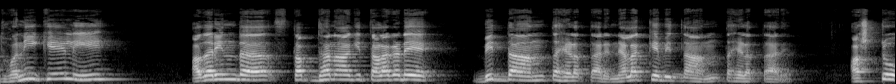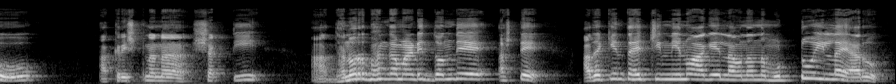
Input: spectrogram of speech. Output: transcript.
ಧ್ವನಿ ಕೇಳಿ ಅದರಿಂದ ಸ್ತಬ್ಧನಾಗಿ ತಳಗಡೆ ಬಿದ್ದ ಅಂತ ಹೇಳುತ್ತಾರೆ, ನೆಲಕ್ಕೆ ಬಿದ್ದ ಅಂತ ಹೇಳುತ್ತಾರೆ. ಅಷ್ಟು ಆ ಕೃಷ್ಣನ ಶಕ್ತಿ, ಆ ಧನುರ್ಭಂಗ ಮಾಡಿದ್ದೊಂದೇ ಅಷ್ಟೇ. ಅದಕ್ಕಿಂತ ಹೆಚ್ಚಿನ್ನೇನೂ ಆಗೇ ಇಲ್ಲ, ಅವನನ್ನು ಮುಟ್ಟೂ ಇಲ್ಲ ಯಾರು.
